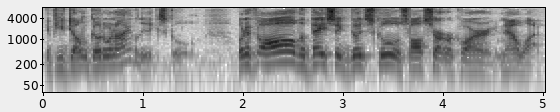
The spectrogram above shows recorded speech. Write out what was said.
if you don't go to an Ivy League school? What if all the basic good schools all start requiring? It? Now what?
